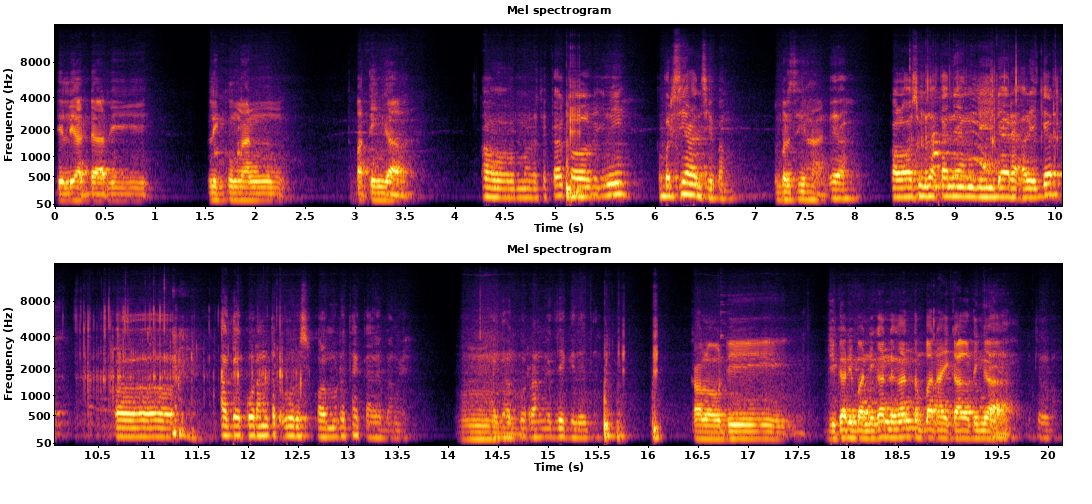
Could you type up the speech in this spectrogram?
dilihat dari lingkungan tempat tinggal, Oh, menurut saya kalau ini kebersihan sih bang. kebersihan. Ya. Kalau misalkan yang di daerah Aligar eh, agak kurang terurus kalau menurut saya kali bang ya. Hmm. Agak kurang aja gitu tuh. Kalau di jika dibandingkan dengan tempat Haikal tinggal, Ya, betul bang.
